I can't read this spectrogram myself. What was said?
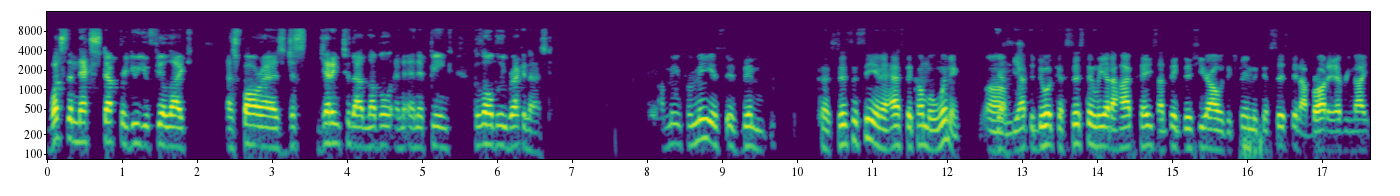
What's the next step for you? You feel like as far as just getting to that level and, and it being globally recognized? I mean, for me, it's, it's been consistency and it has to come with winning. Um, yeah. You have to do it consistently at a high pace. I think this year I was extremely consistent. I brought it every night.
